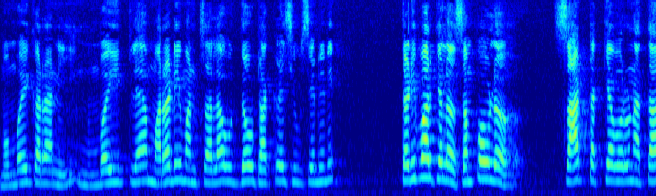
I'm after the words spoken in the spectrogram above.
मुंबईकरांनी मुंबईतल्या मराठी माणसाला उद्धव ठाकरे शिवसेनेने तडीपार केलं संपवलं. साठ टक्क्यावरून आता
